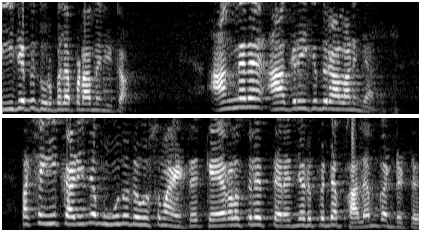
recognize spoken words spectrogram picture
ബി ജെ പി ദുർബലപ്പെടാൻ വേണ്ടിയിട്ടാണ്. അങ്ങനെ ആഗ്രഹിക്കുന്ന ഒരാളാണ് ഞാൻ. പക്ഷെ ഈ കഴിഞ്ഞ മൂന്ന് ദിവസമായിട്ട് കേരളത്തിലെ തെരഞ്ഞെടുപ്പിന്റെ ഫലം കണ്ടിട്ട്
